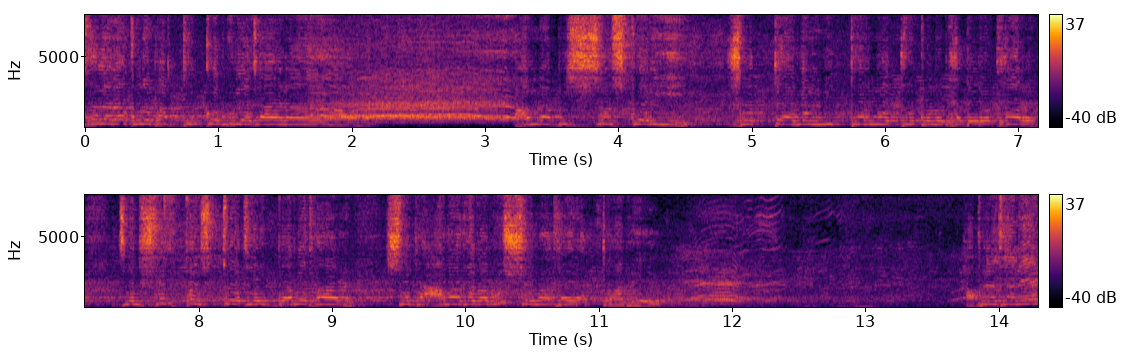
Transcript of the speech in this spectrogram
ছেলেরা কোনো পার্থক্য ভুলে যায় না। আমরা বিশ্বাস করি সত্য এবং মিথ্যার মধ্যে কোনো ভেবে রাখার যে সুস্পষ্ট যে ব্যবধান, সেটা আমাদের অবশ্যই মাথায় রাখতে হবে। আপনারা জানেন,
